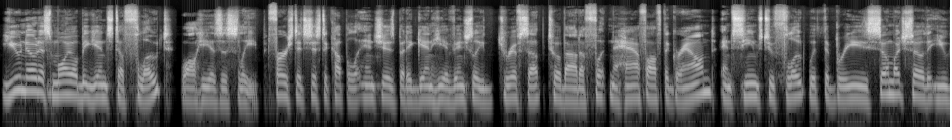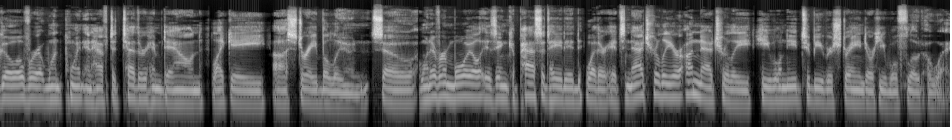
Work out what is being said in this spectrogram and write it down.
You notice Moyle begins to float while he is asleep. First, it's just a couple of inches, but again, he eventually drifts up to about a foot and a half off the ground and seems to float with the breeze so much so that you go over at one point and have to tether him down like a uh, stray balloon. So, whenever Moyle is incapacitated, whether it's naturally or unnaturally, he will need to be restrained or he will float away.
